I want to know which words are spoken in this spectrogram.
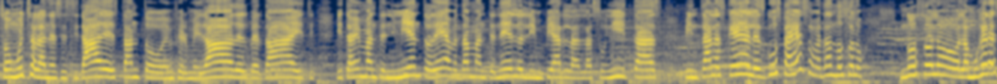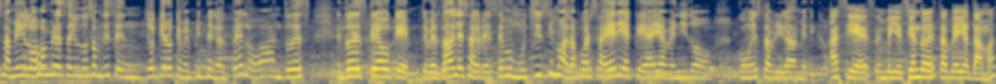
son muchas las necesidades, tanto enfermedades, ¿verdad? Y, también mantenimiento de ella, ¿verdad? Mantenerlo, limpiar las uñitas, pintarlas, que les gusta eso, ¿verdad? No solo no solo las mujeres, también los hombres, hay unos hombres que dicen, yo quiero que me pinten el pelo, entonces, entonces creo que de verdad les agradecemos muchísimo a la Fuerza Aérea que haya venido con esta brigada médica. Así es, embelleciendo a estas bellas damas.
